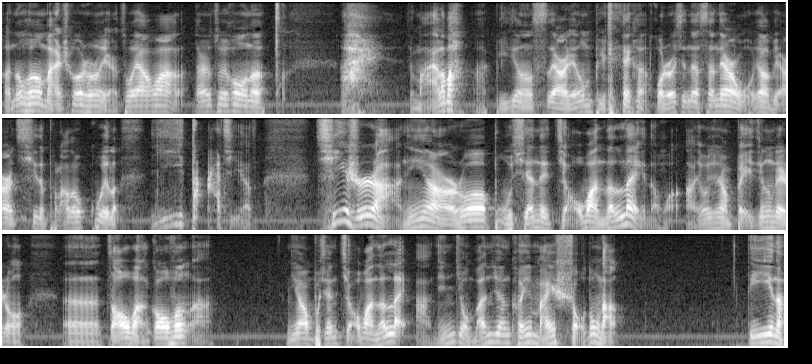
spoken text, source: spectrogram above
很多朋友买车的时候呢也是做压花的，但是最后呢，唉。买了吧啊！毕竟四点零比这个，或者说现在三点五要比二七的普拉多贵了一大截子。其实啊，您要是说不嫌那脚腕子累得慌啊，尤其像北京这种呃早晚高峰啊，您要不嫌脚腕子累啊，您就完全可以买手动挡。第一呢，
